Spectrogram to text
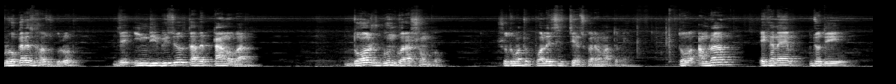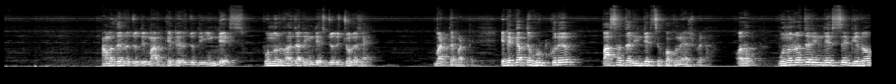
ব্রোকারেজ হাউসগুলোর যে ইন্ডিভিজুয়াল তাদের টার্নওভার দশ গুণ করা সম্ভব, শুধুমাত্র পলিসি চেঞ্জ করার মাধ্যমে। তো আমরা এখানে যদি আমাদের যদি মার্কেটের যদি ইন্ডেক্স পনেরো হাজার ইন্ডেক্স যদি চলে যায়, বাড়তে বাড়তে, এটাকে আপনি হুট করে পাঁচ হাজার ইন্ডেক্সে কখনোই আসবে না। অর্থাৎ পনেরো হাজার ইন্ডেক্সে গেলেও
